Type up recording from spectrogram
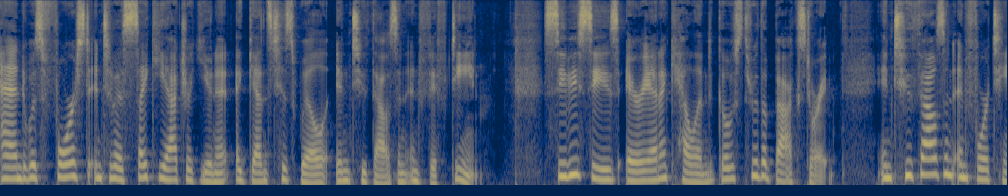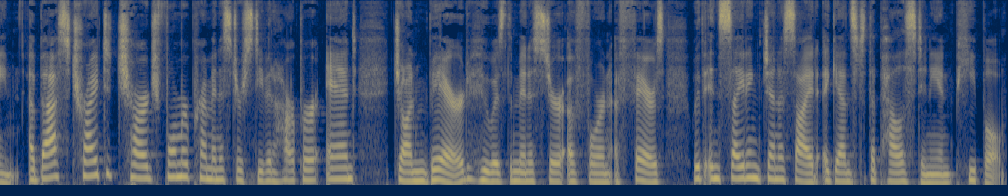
and was forced into a psychiatric unit against his will in 2015. CBC's Ariana Kelland goes through the backstory. In 2014, Abbas tried to charge former Prime Minister Stephen Harper and John Baird, who was the Minister of Foreign Affairs, with inciting genocide against the Palestinian people.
